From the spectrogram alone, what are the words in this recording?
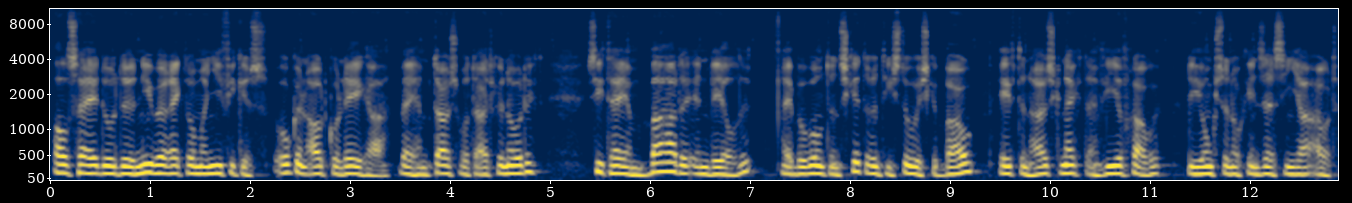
Als hij door de nieuwe rector Magnificus, ook een oud collega, bij hem thuis wordt uitgenodigd, ziet hij hem baden in weelde. Hij bewoont een schitterend historisch gebouw, heeft een huisknecht en vier vrouwen, de jongste nog geen 16 jaar oud.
